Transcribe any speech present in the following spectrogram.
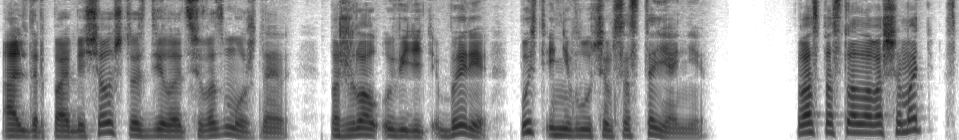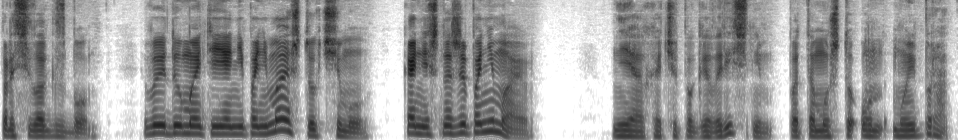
Альдер пообещал, что сделает все возможное, пожелал увидеть Берри, пусть и не в лучшем состоянии. «Вас послала ваша мать?» – спросила Ксбо. «Вы думаете, я не понимаю, что к чему? Конечно же, понимаю». «Я хочу поговорить с ним, потому что он мой брат».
